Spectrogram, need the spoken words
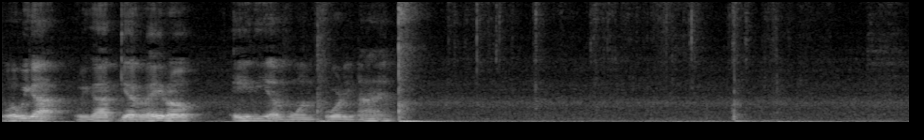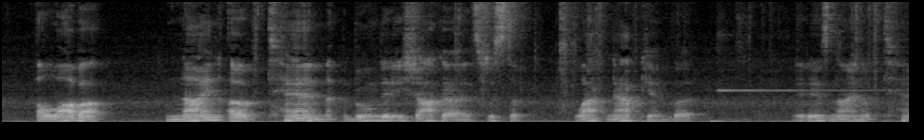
What we got? We got Guerrero, 80 of 149. Alaba, 9 of 10. Boom Diddy Shaka. It's just a black napkin, but it is 9 of 10.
